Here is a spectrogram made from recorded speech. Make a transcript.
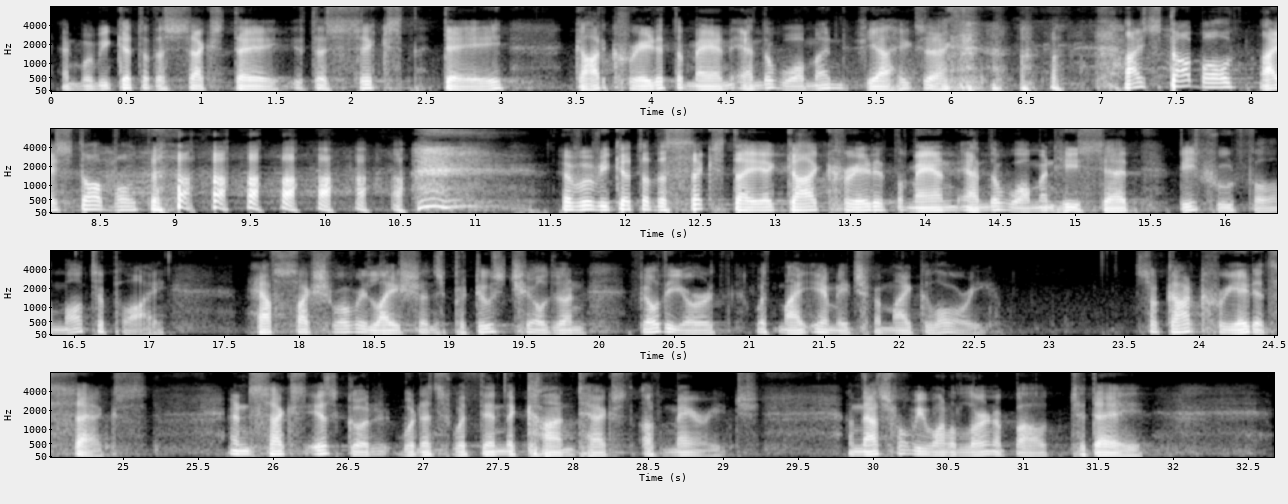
and when we get to the sixth day, the sixth day, God created the man and the woman. Yeah, exactly. I stumbled. I stumbled. and when we get to the sixth day, God created the man and the woman. He said, Be fruitful and multiply, have sexual relations, produce children, fill the earth with my image for my glory. So God created sex, and sex is good when it's within the context of marriage. And that's what we want to learn about today.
